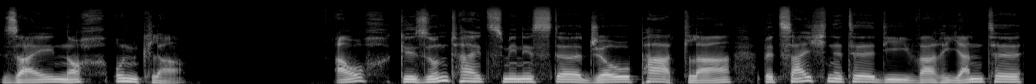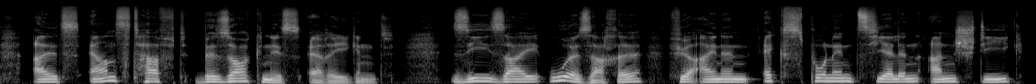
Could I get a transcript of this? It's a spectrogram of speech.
sei noch unklar. Auch Gesundheitsminister Joe Partler bezeichnete die Variante als ernsthaft besorgniserregend. Sie sei Ursache für einen exponentiellen Anstieg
